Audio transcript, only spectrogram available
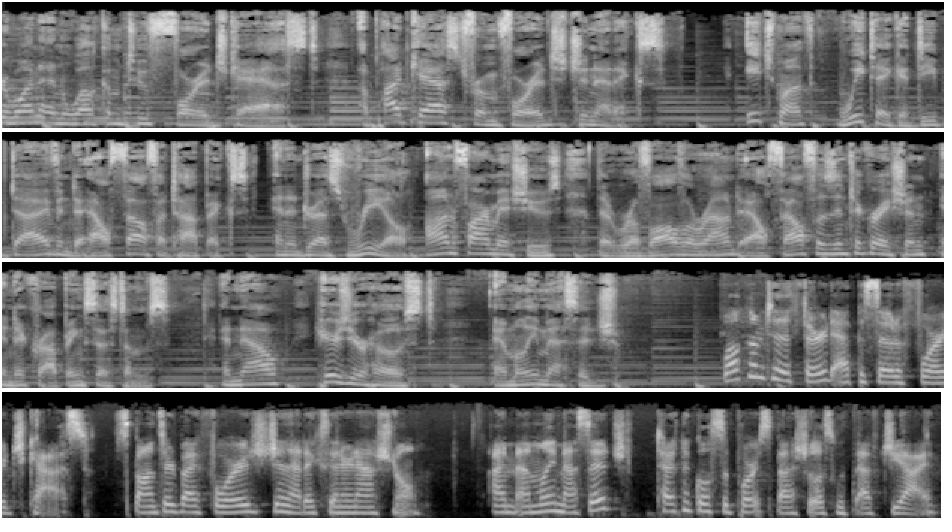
everyone, and welcome to ForageCast, a podcast from Forage Genetics. Each month, we take a deep dive into alfalfa topics and address real on farm issues that revolve around alfalfa's integration into cropping systems. And now, here's your host, Emily Meccage. Welcome to the third episode of ForageCast, sponsored by Forage Genetics International. I'm Emily Meccage, Technical Support Specialist with FGI.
